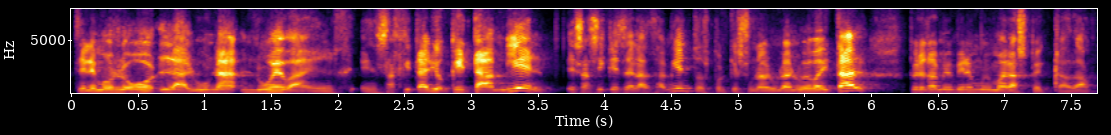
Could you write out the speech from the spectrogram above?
Tenemos luego la luna nueva en, Sagitario, que también es así que es de lanzamientos, porque es una luna nueva y tal, pero también viene muy mal aspectada.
